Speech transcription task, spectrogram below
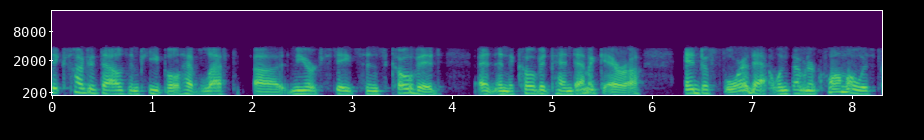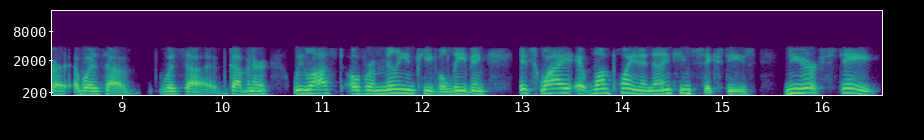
600,000 people have left uh, New York State since COVID and, and, the COVID pandemic era. And before that, when Governor Cuomo was was uh, was uh, governor, we lost over a million people leaving. It's why at one point in the 1960s, New York State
